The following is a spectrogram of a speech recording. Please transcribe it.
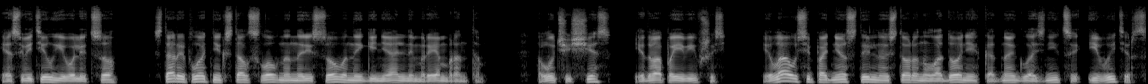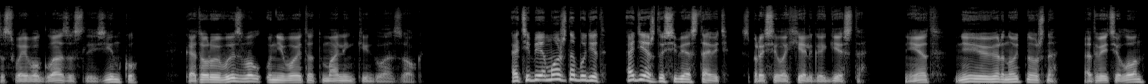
и осветил его лицо, старый плотник стал словно нарисованный гениальным Рембрандтом. Луч исчез, едва появившись, и Лауси поднес тыльную сторону ладони к одной глазнице и вытер со своего глаза слезинку, которую вызвал у него этот маленький глазок. «А тебе можно будет одежду себе оставить?» — спросила Хельга Геста. «Нет, мне ее вернуть нужно», — ответил он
